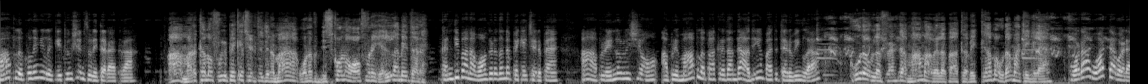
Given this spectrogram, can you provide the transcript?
மாப்பிள்ள பிள்ளைங்களுக்கு டியூஷன் சொல்லி தராக்கா ஆ மறக்காம ஃபுல் பேக்கேஜ் எடுத்துக்கிறமா உனக்கு டிஸ்கவுண்ட் ஆஃபர் எல்லாமே தரேன். கண்டிப்பா நான் வாங்குறதா பேக்கேஜ் எடுப்பேன். ஆ அப்புறம் இன்னொரு விஷயம். அப்படி மாப்பிள்ள பாக்குறதா இருந்தா அதையும் பார்த்து தருவீங்களா? கூட உள்ள ஃப்ரெண்ட மாமா வேலை பார்க்க வைக்காம விட மாட்டீங்களா? போடா ஓட்ட வட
